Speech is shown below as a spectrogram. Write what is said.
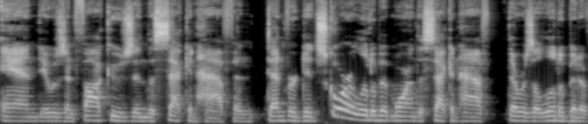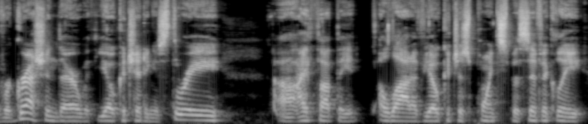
and it was in Facu's in the second half. And Denver did score a little bit more in the second half. There was a little bit of regression there with Jokic hitting his three. Uh, I thought they a lot of Jokic's points specifically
